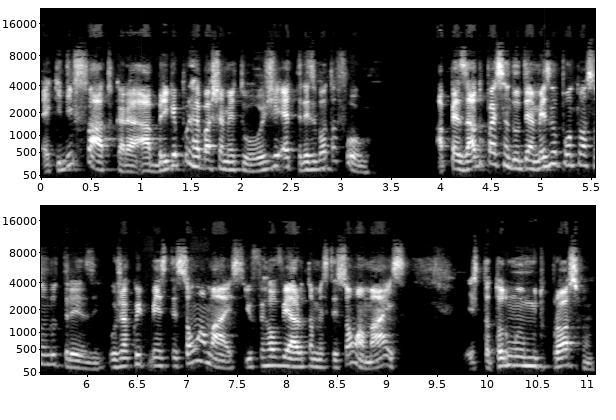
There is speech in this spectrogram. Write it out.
é que, de fato, cara, a briga por rebaixamento hoje é 13 Botafogo. Apesar do Paysandu ter a mesma pontuação do 13, o Jacuipense ter só um a mais e o Ferroviário também ter só um a mais, está todo mundo muito próximo.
